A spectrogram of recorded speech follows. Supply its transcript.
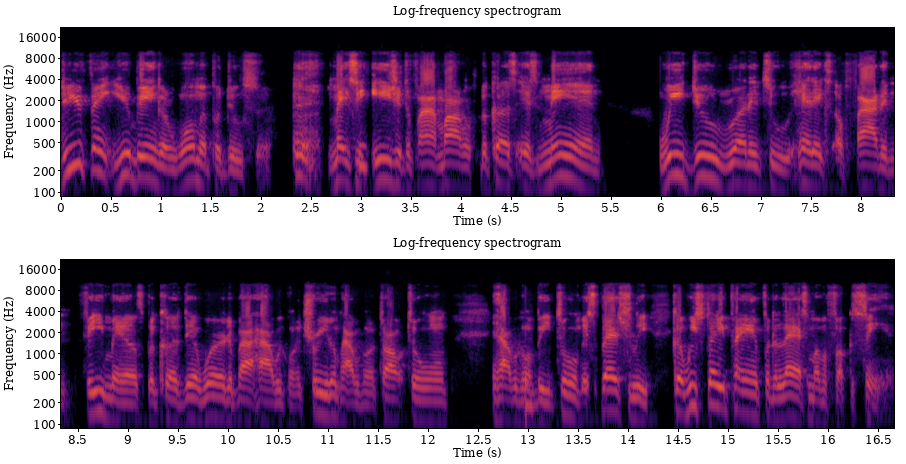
do you think you being a woman producer makes it easier to find models? Because as men, we do run into headaches of finding females because they're worried about how we're going to treat them, how we're going to talk to them, and how we're going to be to them, especially because we stay paying for the last motherfucker sin.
